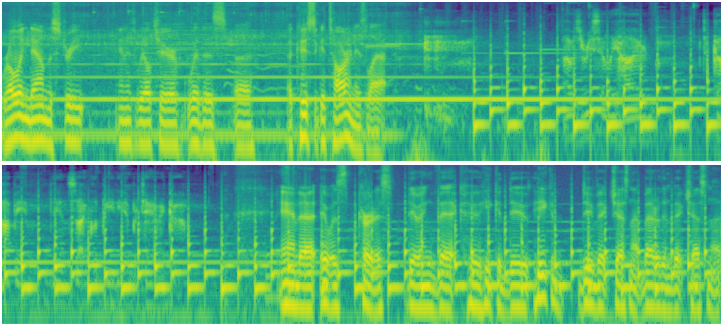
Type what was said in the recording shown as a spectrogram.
rolling down the street in his wheelchair with his uh, acoustic guitar in his lap. Encyclopedia Britannica. and uh, it was Curtis doing Vic, who he could do. He could do Vic Chesnutt better than Vic Chesnutt.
